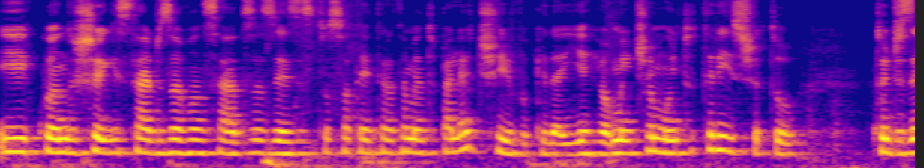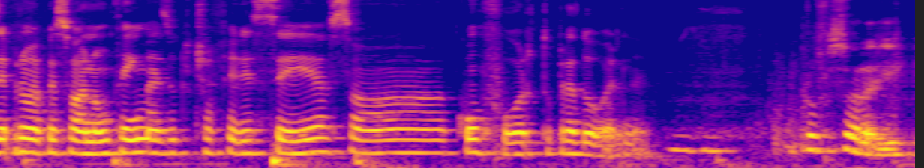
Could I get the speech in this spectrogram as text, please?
E quando chega em estádios avançados, às vezes tu só tem tratamento paliativo, que daí realmente é muito triste tu, tu dizer para uma pessoa não tem mais o que te oferecer, é só conforto para dor, né? Uhum. Professora, e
